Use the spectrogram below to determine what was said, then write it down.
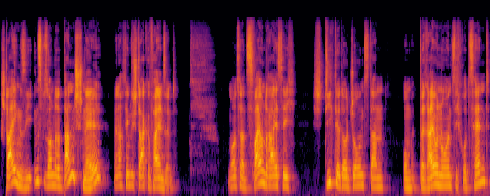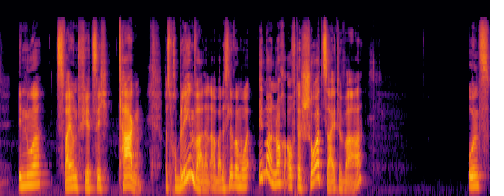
steigen sie insbesondere dann schnell, nachdem sie stark gefallen sind. 1932 stieg der Dow Jones dann um 93% in nur 42 Tagen. Das Problem war dann aber, dass Livermore immer noch auf der Short-Seite war und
